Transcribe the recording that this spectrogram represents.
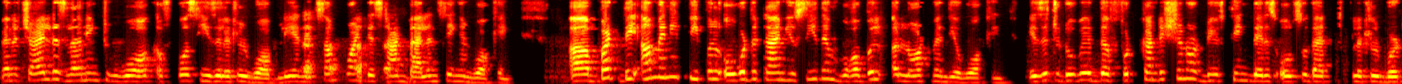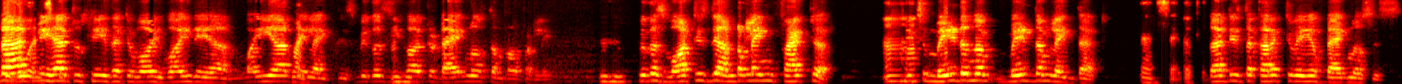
when a child is learning to walk, of course, he's a little wobbly, and at some point they start balancing and walking. Uh, but there are many people over the time you see them wobble a lot when they're walking. Is it to do with the foot condition, or do you think there is also that little vertigo? that we have to see that why why they are why are they like this because you Mhm. have to diagnose them properly Mhm. because what is the underlying factor Uh-huh. which made them made them like that That's it. Okay. that is the correct way of diagnosis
